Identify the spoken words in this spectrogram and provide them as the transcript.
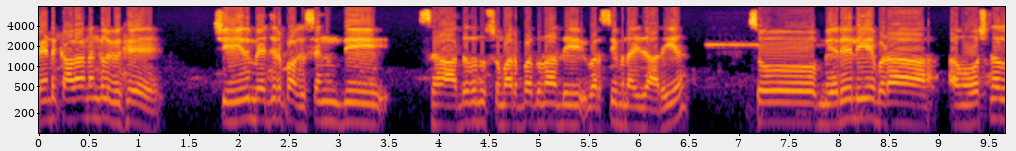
ਪਿੰਡ ਕਾਲਾ ਨੰਗਲ ਵਿਖੇ ਸ਼ਹੀਦ ਮੇਜਰ ਭਗਤ ਸਿੰਘ ਦੀ ਸ਼ਹਾਦਤ ਨੂੰ ਸਮਰਪਿਤ ਉਹਨਾਂ ਦੀ ਵਰਸੀ ਮਨਾਈ ਜਾ ਰਹੀ ਹੈ। ਸੋ ਮੇਰੇ ਲਈ ਇਹ ਬੜਾ ਇਮੋਸ਼ਨਲ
